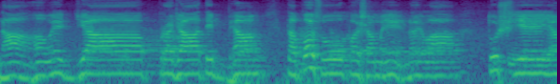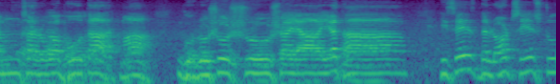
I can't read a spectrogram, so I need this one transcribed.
ना हमेज्ञा प्रजातिभ्याम तपसोपशमे नैवा तुष्येयम सर्वभूतात्मा गुरु शुश्रूषया यथा he says the lord says to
